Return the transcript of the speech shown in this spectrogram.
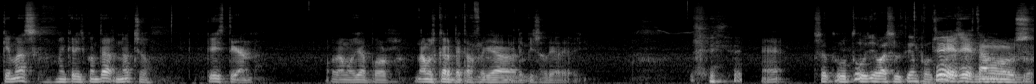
¿qué más me queréis contar, Nacho? Cristian. O damos ya por. Damos carpetazo ya al episodio de hoy. ¿Eh? O sea, tú, tú llevas el tiempo. Sí, sí, estamos-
